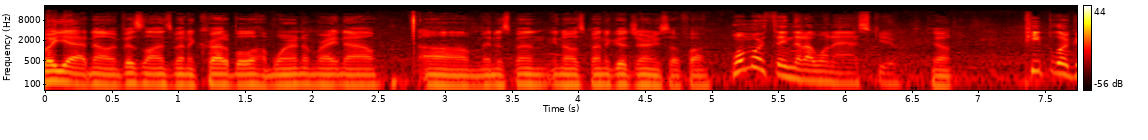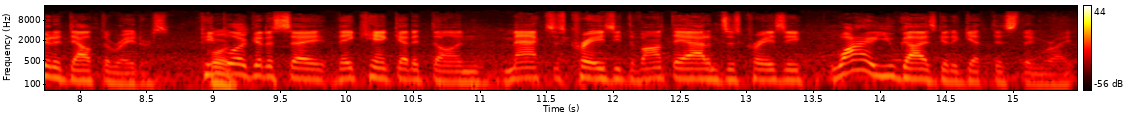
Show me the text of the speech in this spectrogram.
But yeah, no, Invisalign's been incredible. I'm wearing them right now, um, and it's been, you know, it's been a good journey so far. One more thing that I want to ask you. Yeah. People are going to doubt the Raiders. People are going to say they can't get it done. Max is crazy. Davante Adams is crazy. Why are you guys going to get this thing right?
